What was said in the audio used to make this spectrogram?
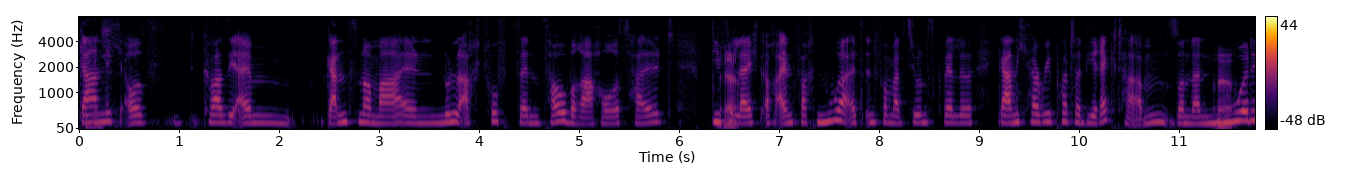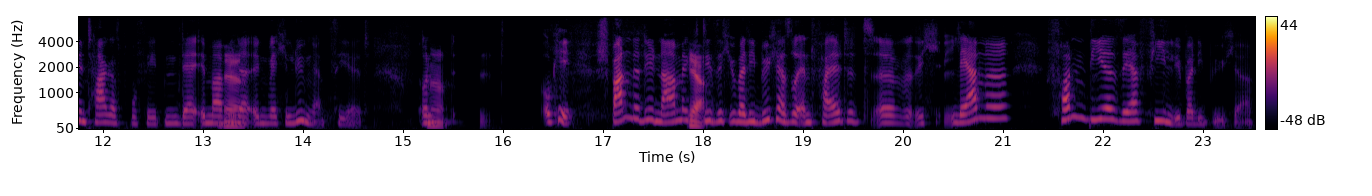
gar natürlich- nicht aus quasi einem ganz normalen 0815 Zaubererhaushalt, die Ja. vielleicht auch einfach nur als Informationsquelle gar nicht Harry Potter direkt haben, sondern Ja. nur den Tagespropheten, der immer Ja. wieder irgendwelche Lügen erzählt. Und okay, spannende Dynamik, Ja. die sich über die Bücher so entfaltet. Äh, Ich lerne von dir sehr viel über die Bücher.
